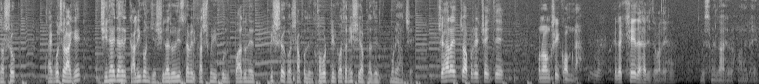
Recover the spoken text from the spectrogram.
দর্শক, এক বছর আগে ঝিনাইদাহের কালীগঞ্জে সিরাজুল ইসলামের কাশ্মীরি কুল উৎপাদনের বিস্ময়কর সাফল্যের খবরটির কথা নিশ্চয়ই আপনাদের মনে আছে। চেহারায় তো আপেলের চাইতে কোনো অংশেই কম না। এটা খেয়ে দেখা যেতে পারে। বিসমিল্লাহ রহমান রহিম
